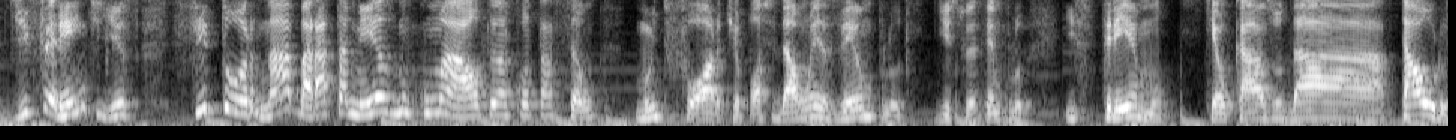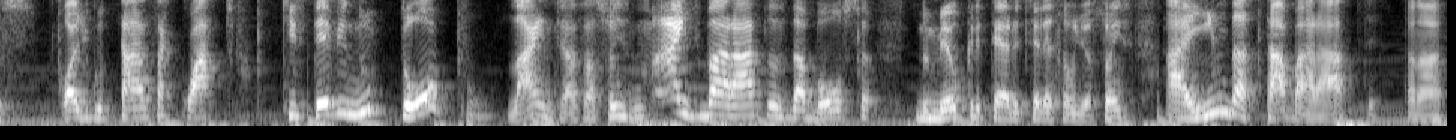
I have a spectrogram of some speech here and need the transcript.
diferente disso, se tornar barata mesmo com uma alta na cotação muito forte. Eu posso dar um exemplo disso, um exemplo extremo, que é o caso da Taurus, código TASA 4 que esteve no topo, lá entre as ações mais baratas da bolsa, no meu critério de seleção de ações, ainda tá barata, tá na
